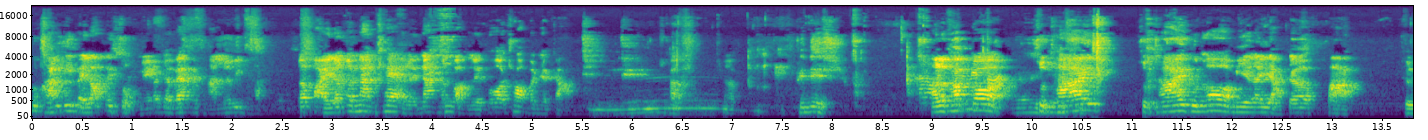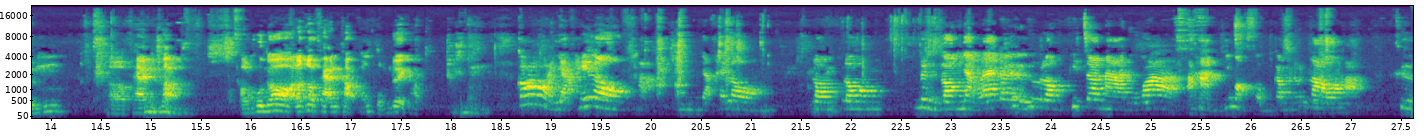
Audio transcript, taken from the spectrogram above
ทุกครั้งที่ไปรับไปส่งเนี่ยก็จะแวะไปทานเลิฟวิ่งฮัทแล้วไปแล้วก็นั่งแช่เลยนั่งทั้งวันเลยเพราะว่าชอบบรรยากาศครับ finish เอาละครับก็สุดท้ายสุดท้ายคุณอ้อมีอะไรอยากจะฝากถึงเอ่อแฟนคลับ ของคุณอ้อแล้วก็แฟนคลับของผมด้วยครับ ก็อยากให้ลองค่ะอืมอยากให้ลองลองลองหนึ่งลองอย่างแรกก็คือลองพิจารณาดูว่าอาหารที่เหมาะสมกับมนุษย์เราอะค่ะ คือ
